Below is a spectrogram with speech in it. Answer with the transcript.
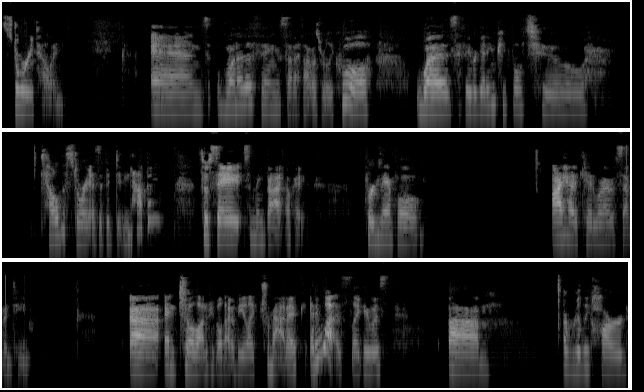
storytelling. And one of the things that I thought was really cool was they were getting people to tell the story as if it didn't happen. So, say something bad. Okay, for example, I had a kid when I was 17. Uh, and to a lot of people, that would be like traumatic. And it was. Like, it was um, a really hard,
